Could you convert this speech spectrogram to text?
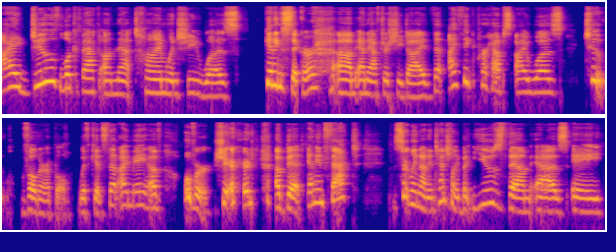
I do look back on that time when she was getting sicker um, and after she died, that I think perhaps I was too vulnerable with kids, that I may have overshared a bit. And in fact, certainly not intentionally, but used them as a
